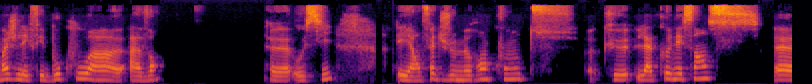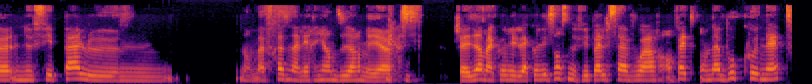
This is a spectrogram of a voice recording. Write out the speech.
Moi, je l'ai fait beaucoup hein, avant euh, aussi. Et en fait, je me rends compte que la connaissance euh, ne fait pas le... Non, ma phrase n'allait rien dire, mais j'allais dire, ma la connaissance ne fait pas le savoir. En fait, on a beau connaître,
